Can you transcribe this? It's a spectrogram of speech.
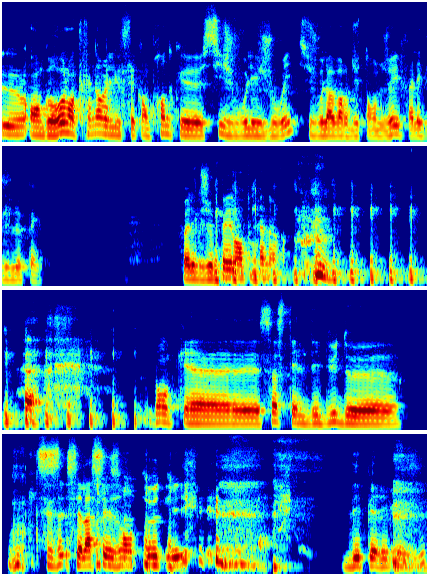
en gros, l'entraîneur, il lui fait comprendre que si je voulais jouer, si je voulais avoir du temps de jeu, il fallait que je le paye. Il fallait que je paye l'entraîneur. Donc, euh, ça, c'était le début de. C'est la saison 2 des, des péripéties.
